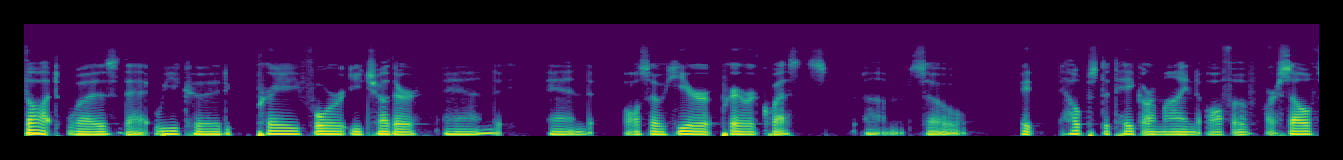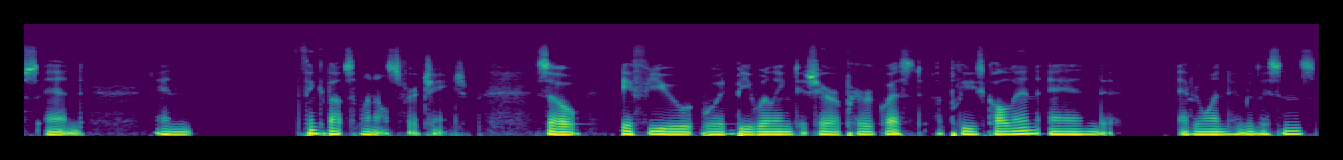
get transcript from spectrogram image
thought was that we could pray for each other and and also hear prayer requests. Um, so helps to take our mind off of ourselves and and think about someone else for a change. So, if you would be willing to share a prayer request, uh, please call in and everyone who listens,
